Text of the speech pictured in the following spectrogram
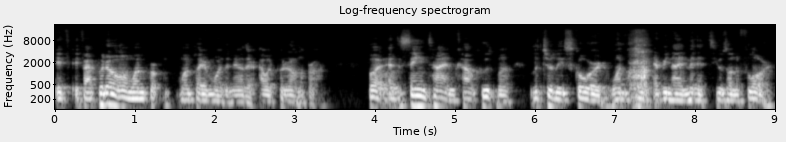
If if I put it on one one player more than the other, I would put it on LeBron. But at Mhm. the same time, Kyle Kuzma literally scored one point every nine minutes. He was on the floor.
